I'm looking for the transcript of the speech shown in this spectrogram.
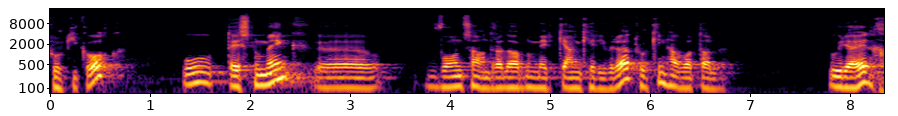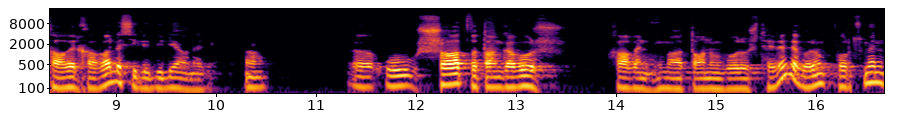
Թուրքի կողք ու տեսնում ենք ոնց է անդրադառնում մեր կյանքերի վրա Թուրքին հավատալը ու իր հետ խաղեր խաղալը սիլիբիլի աները։ Հա։ ու շատ վտանգավոր խաղ են հիմա տանում որոշ թևերը, որոնք փորձում են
